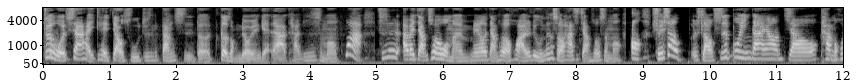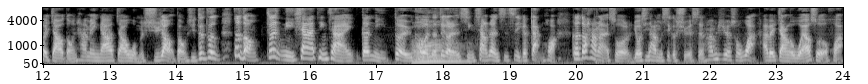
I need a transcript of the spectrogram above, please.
就是我现在还可以调出，就是当时的各种留言给大家看，就是什么哇，就是阿北讲出了我们没有讲错的话，就例如那个时候他是讲说什么哦，学校老师不应该要教他们会教的东西，他们应该要教我们需要的东西，就这这种，就是你现在听起来跟你对于柯文哲这个人形象认识。是一个干话，可是对他们来说，尤其他们是一个学生，他们就觉得说哇，阿北讲了我要说的话，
